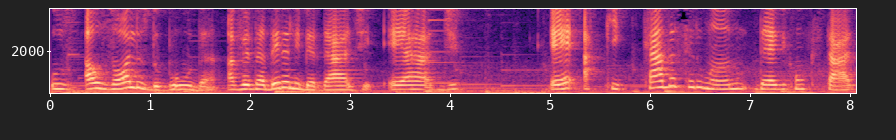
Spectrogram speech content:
os, aos olhos do Buda, a verdadeira liberdade é a, de, é a que cada ser humano deve conquistar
